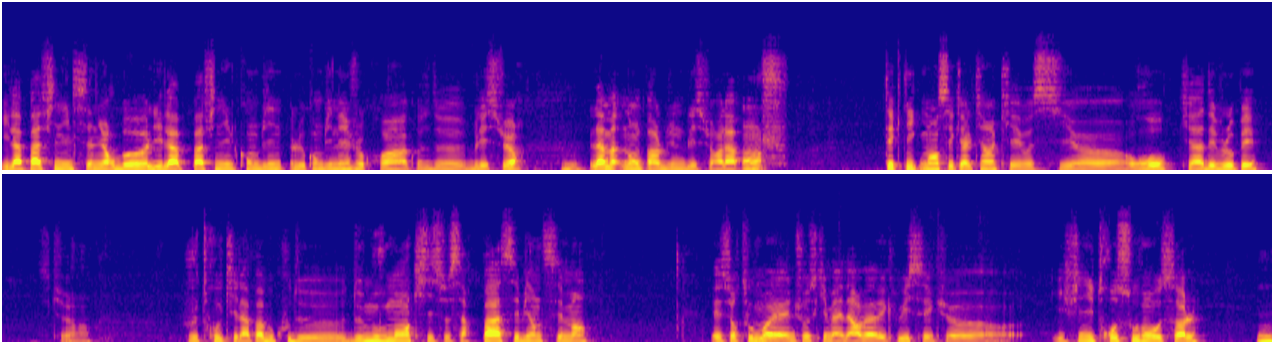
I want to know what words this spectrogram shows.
Il n'a pas fini le Senior Bowl, il n'a pas fini le, combi- le combiné, je crois, à cause de blessures. Mm. Là, maintenant, on parle d'une blessure à la hanche. Techniquement, c'est quelqu'un qui est aussi euh, raw, qui a développé. Parce que euh, je trouve qu'il n'a pas beaucoup de, de mouvements, qu'il ne se sert pas assez bien de ses mains. Et surtout, moi, il y a une chose qui m'a énervé avec lui, c'est que euh, il finit trop souvent au sol. Mm.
